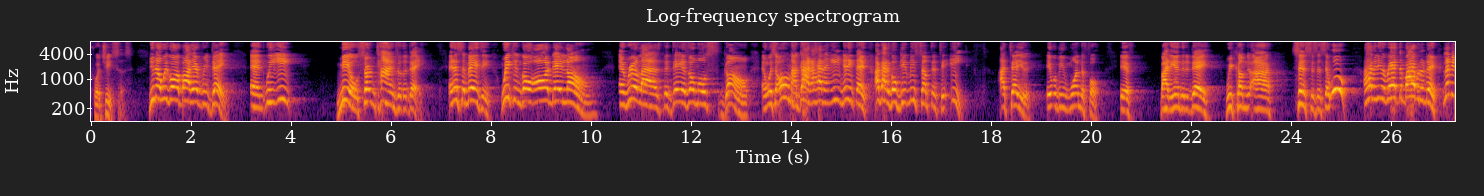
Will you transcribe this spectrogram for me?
for Jesus. You know, we go about every day and we eat meals certain times of the day. And it's amazing. We can go all day long and realize the day is almost gone. And we say, oh my God, I haven't eaten anything. I got to go get me something to eat. I tell you, it would be wonderful if by the end of the day, we come to our senses and say, whoo, I haven't even read the Bible today. Let me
